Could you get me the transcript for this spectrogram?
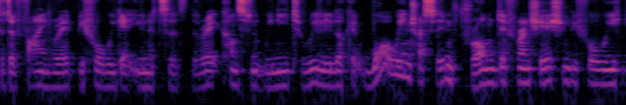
to define rate before we get units of the rate constant. We need to really look at what are we interested in from differentiation before we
